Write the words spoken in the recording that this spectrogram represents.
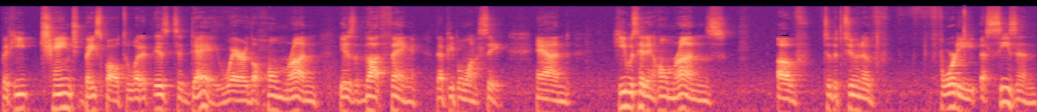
but he changed baseball to what it is today, where the home run is the thing that people want to see. And he was hitting home runs of to the tune of 40 a season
